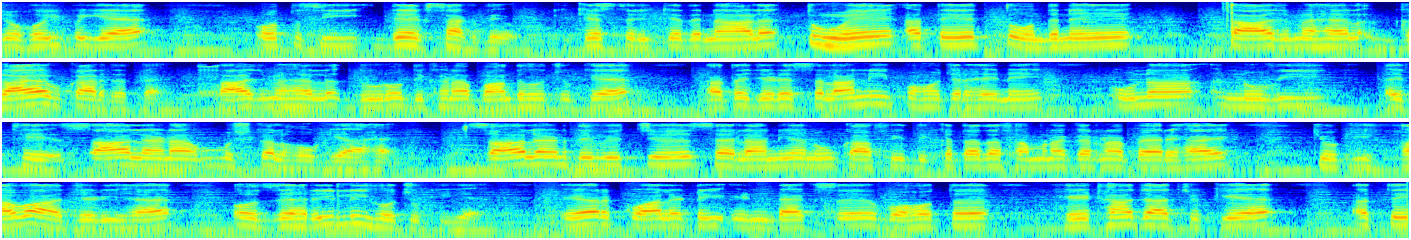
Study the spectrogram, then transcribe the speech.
ਜੋ ਹੋਈ ਪਈ ਹੈ ਉਹ ਤੁਸੀਂ ਦੇਖ ਸਕਦੇ ਹੋ ਕਿ ਕਿਸ ਤਰੀਕੇ ਦੇ ਨਾਲ ਧੂਏ ਅਤੇ ਧੁੰਦ ਨੇ ਤਾਜ ਮਹਿਲ ਗਾਇਬ ਕਰ ਦਿੱਤਾ ਹੈ। ਤਾਜ ਮਹਿਲ ਦੂਰੋਂ ਦਿਖਣਾ ਬੰਦ ਹੋ ਚੁੱਕਿਆ ਹੈ। ਅਤੇ ਜਿਹੜੇ ਸੈਲਾਨੀ ਪਹੁੰਚ ਰਹੇ ਨੇ, ਉਹਨਾਂ ਨੂੰ ਵੀ ਇੱਥੇ ਸਾਹ ਲੈਣਾ ਮੁਸ਼ਕਲ ਹੋ ਗਿਆ ਹੈ। ਸਾਹ ਲੈਣ ਦੇ ਵਿੱਚ ਸੈਲਾਨੀਆਂ ਨੂੰ ਕਾਫੀ ਦਿੱਕਤਾਂ ਦਾ ਸਾਹਮਣਾ ਕਰਨਾ ਪੈ ਰਿਹਾ ਹੈ, ਕਿਉਂਕਿ ਹਵਾ ਜਿਹੜੀ ਹੈ, ਉਹ ਜ਼ਹਿਰੀਲੀ ਹੋ ਚੁੱਕੀ ਹੈ। 에ਅਰ ਕੁਆਲਿਟੀ ਇੰਡੈਕਸ ਬਹੁਤ ਹੇਠਾਂ ਜਾ ਚੁੱਕਿਆ ਹੈ ਅਤੇ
